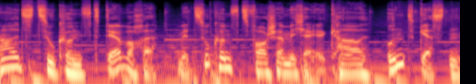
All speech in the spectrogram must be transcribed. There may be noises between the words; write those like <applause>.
Karls Zukunft der Woche mit Zukunftsforscher Michael Karl und Gästen.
